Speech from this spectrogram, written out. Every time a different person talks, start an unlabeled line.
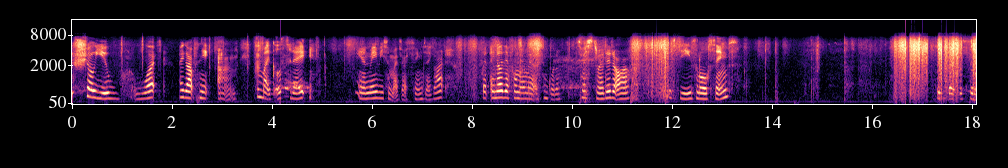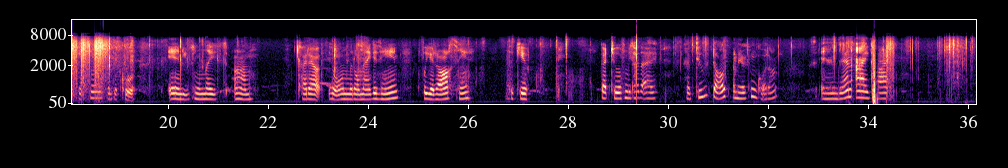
to show you what I got from the, um from Michael's today, and maybe some other things I got. But I know they're for my American quarter. So I started off with these little things. They've got this little picture, something cool, and you can like um cut out your own little magazine for your dog. See, so cute. Got two of them because I have two dog American Quarter. And then I got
